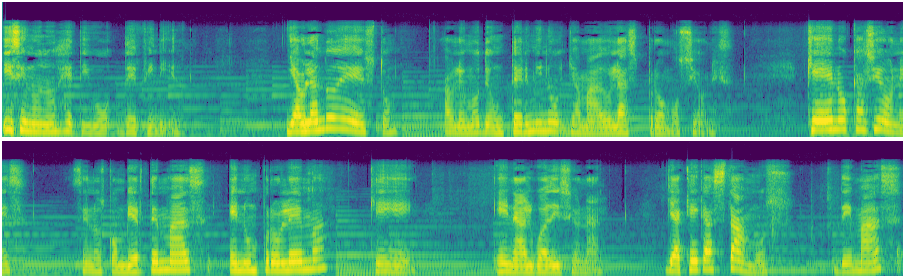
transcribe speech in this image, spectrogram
y sin un objetivo definido. Y hablando de esto, hablemos de un término llamado las promociones, que en ocasiones se nos convierte más en un problema que en algo adicional, ya que gastamos de más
